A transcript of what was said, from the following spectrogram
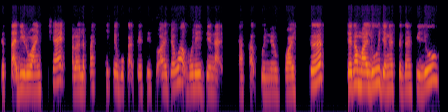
letak di ruang chat. Kalau lepas kita buka sesi soal jawab, boleh dia nak cakap guna voice ke. Jangan malu, jangan segan silu.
